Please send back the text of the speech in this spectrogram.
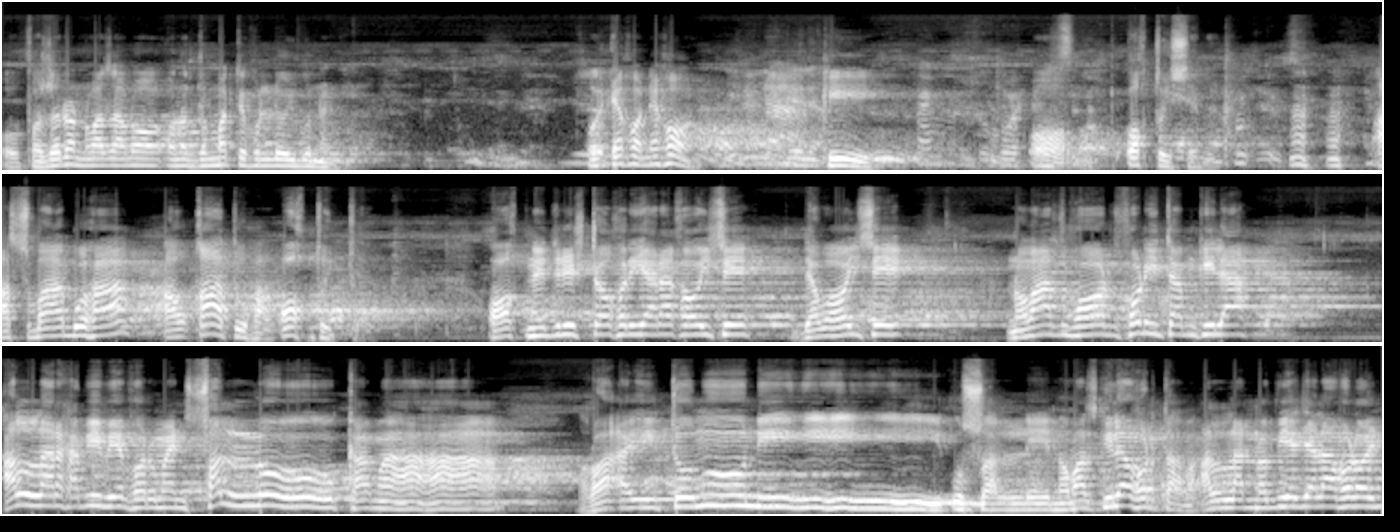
ও ফজর নামাজ আমরা অনেক জম্মাতে পড়লে হইব না এখন এখন? কি? নির্দিষ্ট করিয়া রাখা হইছে, দেওয়া হইছে। নমাজ ভর ফরিতাম কিলা। আল্লাহর হাবিবে ফরমাইন, সাল্লু কামা নমাজ কিলা পড়তাম? আল্লাহর নবী জেলা পড়েন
